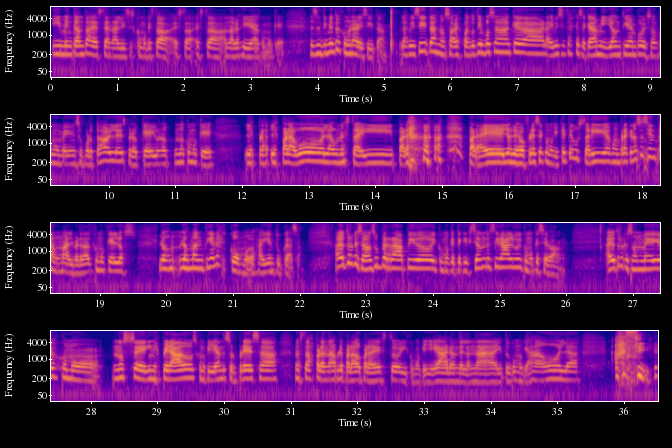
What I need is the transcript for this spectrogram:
Y me encanta este análisis, como que esta, esta, esta analogía, como que el sentimiento es como una visita. Las visitas no sabes cuánto tiempo se van a quedar, hay visitas que se quedan millón tiempo y son como medio insoportables, pero que uno, uno como que les, les parabola, uno está ahí para, para ellos, les ofrece como que, ¿qué te gustaría? Como para que no se sientan mal, ¿verdad? Como que los, los, los mantienes cómodos ahí en tu casa. Hay otros que se van súper rápido y como que te quisieron decir algo y como que se van. Hay otros que son medios como, no sé, inesperados, como que llegan de sorpresa, no estabas para nada preparado para esto y como que llegaron de la nada y tú como que, ah, hola. Así.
